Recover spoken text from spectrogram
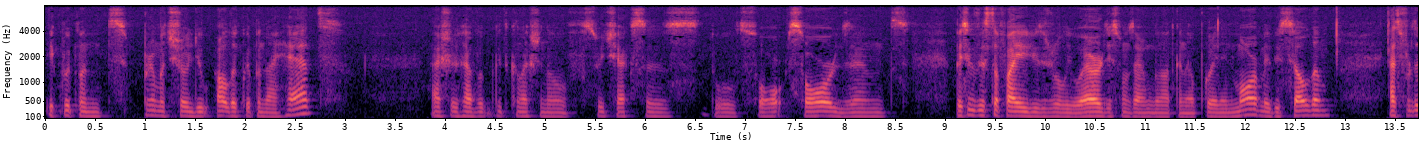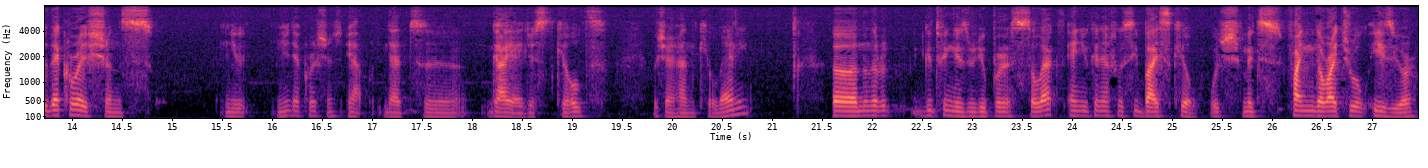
equipment pretty much showed you all the equipment I had I should have a good collection of switch axes, dual swords and basically the stuff I usually wear, these ones I'm not gonna upgrade anymore, maybe sell them. As for the decorations, new new decorations, yeah, that uh, guy I just killed, which I hadn't killed any. Uh, another good thing is you press select and you can actually see by skill, which makes finding the right rule easier.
